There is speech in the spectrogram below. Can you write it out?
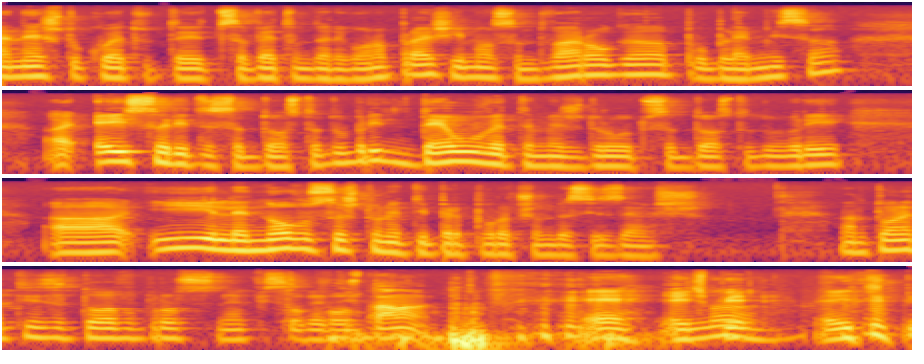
е нещо, което те съветвам да не го направиш. Имал съм два рога, проблемни са. Acerите са доста добри, деловете между другото са доста добри а, и Lenovo също не ти препоръчвам да си вземеш. Антоне, ти за този въпрос с някакви съвети? Какво стана? Е, HP. Има, HP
